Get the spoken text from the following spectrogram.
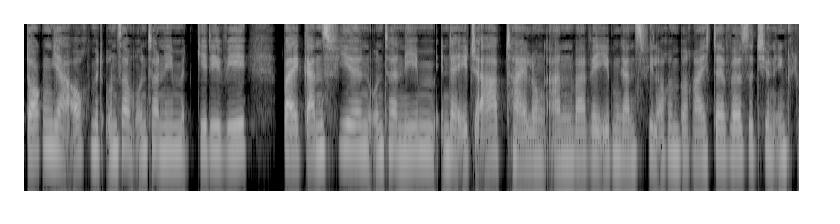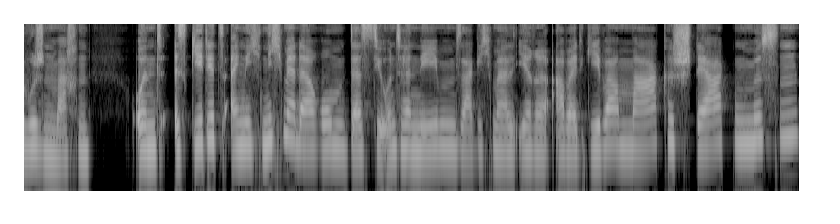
doggen ja auch mit unserem Unternehmen, mit GDW, bei ganz vielen Unternehmen in der HR-Abteilung an, weil wir eben ganz viel auch im Bereich Diversity und Inclusion machen. Und es geht jetzt eigentlich nicht mehr darum, dass die Unternehmen, sage ich mal, ihre Arbeitgebermarke stärken müssen,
